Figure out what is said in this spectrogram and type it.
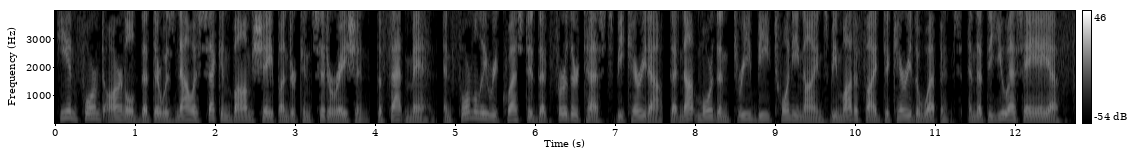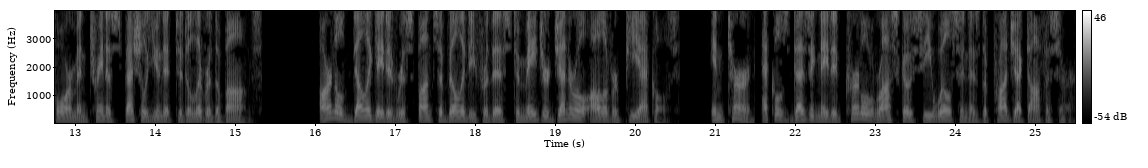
He informed Arnold that there was now a second bomb shape under consideration, the Fat Man, and formally requested that further tests be carried out, that not more than three B-29s be modified to carry the weapons, and that the USAAF form and train a special unit to deliver the bombs. Arnold delegated responsibility for this to Major General Oliver P. Echols. In turn, Echols designated Colonel Roscoe C. Wilson as the project officer.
